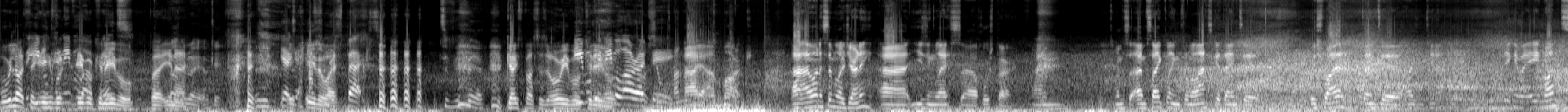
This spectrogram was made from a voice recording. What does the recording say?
well, we like to think Evel evil, Knievel evil. Knievel, but you Oh, know, right, okay. Yeah, either some way. respect. to be fair. Ghostbusters or evil, Evel Knievel. Knievel, R.I.P. Hi, I'm Mark. Uh, I'm on a similar journey, uh, using less uh, horsepower. I'm, I'm, c- I'm cycling from Alaska down to Ushuaia, down to Argentina. Taking about eight months,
